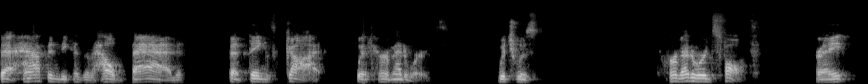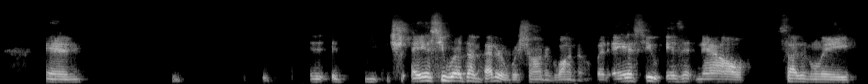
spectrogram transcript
That happened because of how bad that things got with Herm Edwards, which was Herm Edwards' fault, right? And it, it, ASU would have done better with Shaun Aguano, but ASU isn't now suddenly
